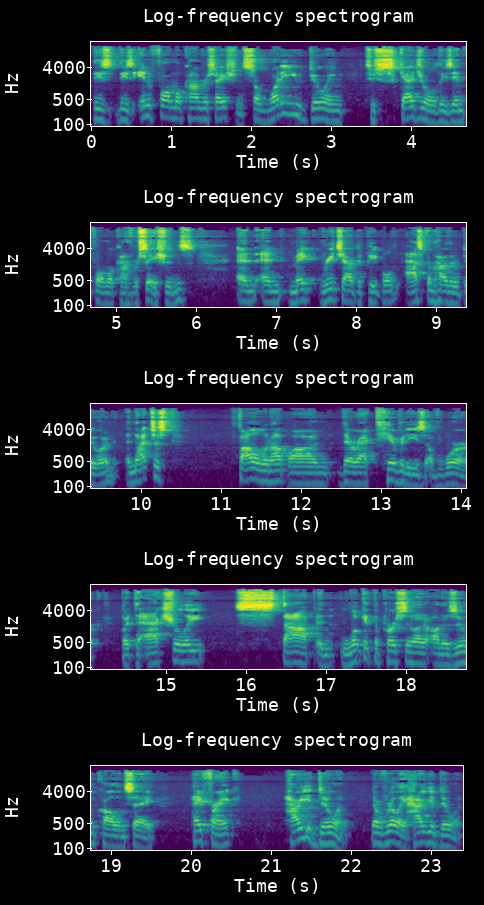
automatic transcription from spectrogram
These these informal conversations. So, what are you doing to schedule these informal conversations and and make reach out to people, ask them how they're doing, and not just following up on their activities of work, but to actually stop and look at the person on, on a Zoom call and say, "Hey, Frank, how are you doing? No, really, how you doing?"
